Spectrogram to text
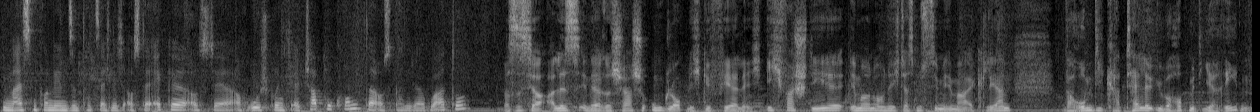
Die meisten von denen sind tatsächlich aus der Ecke, aus der auch ursprünglich El Chapo kommt, da aus Badiraguato. Das ist ja alles in der Recherche unglaublich gefährlich. Ich verstehe immer noch nicht, das müsst ihr mir mal erklären, warum die Kartelle überhaupt mit ihr reden.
